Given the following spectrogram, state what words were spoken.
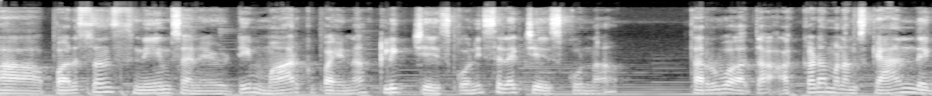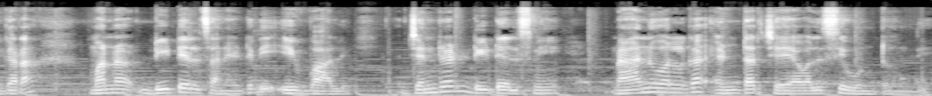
ఆ పర్సన్స్ నేమ్స్ అనేవి మార్క్ పైన క్లిక్ చేసుకొని సెలెక్ట్ చేసుకున్న తర్వాత అక్కడ మనం స్కాన్ దగ్గర మన డీటెయిల్స్ అనేటివి ఇవ్వాలి. జనరల్ డీటెయిల్స్ని మాన్యువల్గా ఎంటర్ చేయవలసి ఉంటుంది.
